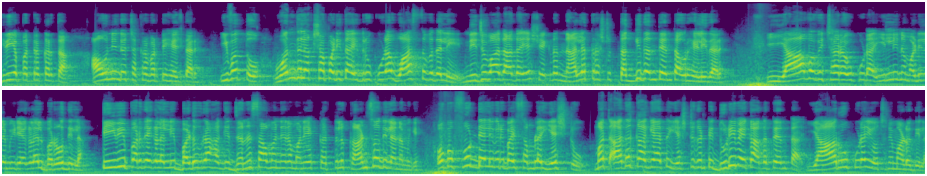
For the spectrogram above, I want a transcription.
ಹಿರಿಯ ಪತ್ರಕರ್ತ ಅವನಿಂದ ಚಕ್ರವರ್ತಿ ಹೇಳ್ತಾರೆ. ಇವತ್ತು ಒಂದು ಲಕ್ಷ ಪಡಿತಾ ಇದ್ರೂ ಕೂಡ ವಾಸ್ತವದಲ್ಲಿ ನಿಜವಾದ ಆದಾಯ ಶೇಕಡ ನಾಲ್ಕರಷ್ಟು ತಗ್ಗಿದಂತೆ ಅಂತ ಅವ್ರು ಹೇಳಿದ್ದಾರೆ. ಈ ಯಾವ ವಿಚಾರವೂ ಕೂಡ ಇಲ್ಲಿನ ಮಡಿಲ ಮೀಡಿಯಾಗಳಲ್ಲಿ ಬರೋದಿಲ್ಲ. ಟಿವಿ ಪರದೆಗಳಲ್ಲಿ ಬಡವರ ಹಾಗೆ ಜನಸಾಮಾನ್ಯರ ಮನೆಯ ಕತ್ತಲು ಕಾಣಿಸೋದಿಲ್ಲ ನಮಗೆ. ಒಬ್ಬ ಫುಡ್ ಡೆಲಿವರಿ ಬಾಯ್ ಸಂಬಳ ಎಷ್ಟು? ಮತ್ತೆ ಅದಕ್ಕಾಗಿ ಆತ ಎಷ್ಟು ಗಂಟೆ ದುಡಿಬೇಕಾಗತ್ತೆ ಅಂತ ಯಾರೂ ಕೂಡ ಯೋಚನೆ ಮಾಡೋದಿಲ್ಲ.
